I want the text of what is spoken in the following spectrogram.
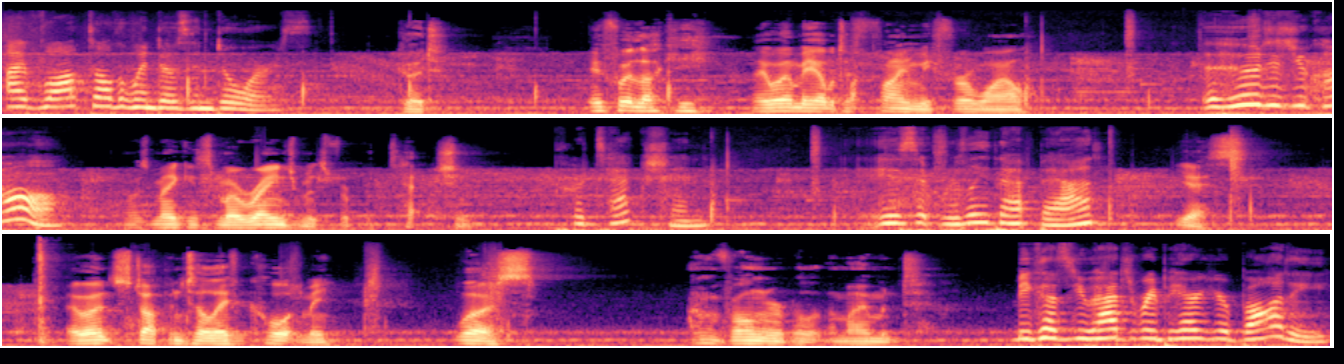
I've locked all the windows and doors. Good. If we're lucky, they won't be able to find me for a while. Who did you call? I was making some arrangements for protection. Protection? Is it really that bad? Yes. They won't stop until they've caught me. Worse, I'm vulnerable at the moment. Because you had to repair your body.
